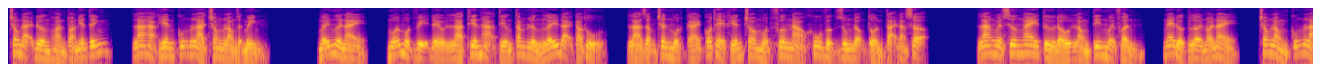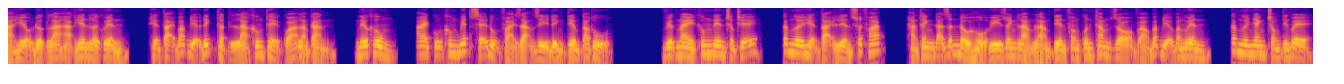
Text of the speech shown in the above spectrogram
trong đại đường hoàn toàn yên tĩnh, la hạc hiên cũng là trong lòng giật mình. Mấy người này, mỗi một vị đều là thiên hạ tiếng tăm lừng lấy đại cao thủ, là dậm chân một cái có thể khiến cho một phương nào khu vực rung động tồn tại đáng sợ. La nguyệt sương ngay từ đầu lòng tin mười phần, nghe được lời nói này, trong lòng cũng là hiểu được la hạc hiên lời khuyên hiện tại bắc địa đích thật là không thể quá làm cản, nếu không, ai cũng không biết sẽ đụng phải dạng gì đỉnh tiêm cao thủ. Việc này không nên chậm trễ, các ngươi hiện tại liền xuất phát, hàn thanh đã dẫn đầu hổ uy doanh làm làm tiên phong quân thăm dò vào bắc địa băng nguyên, các ngươi nhanh chóng tiến về,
